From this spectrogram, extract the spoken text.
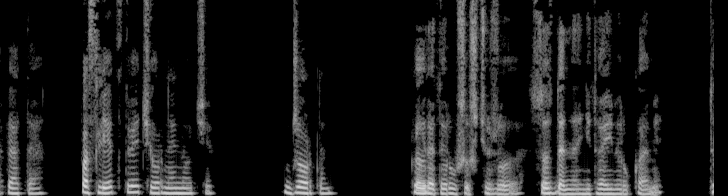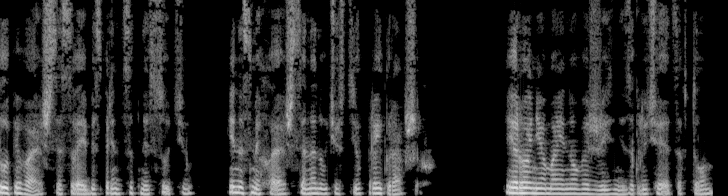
пятая. Последствия черной ночи. Джордан. Когда ты рушишь чужое, созданное не твоими руками, ты упиваешься своей беспринципной сутью и насмехаешься над участью проигравших. Ирония моей новой жизни заключается в том,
